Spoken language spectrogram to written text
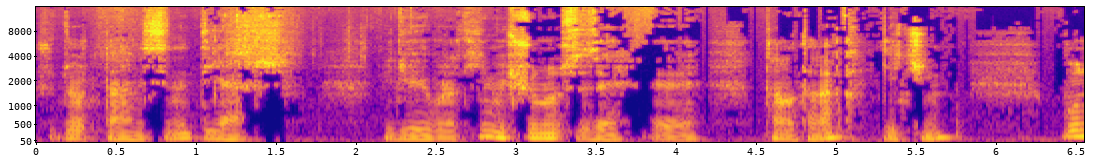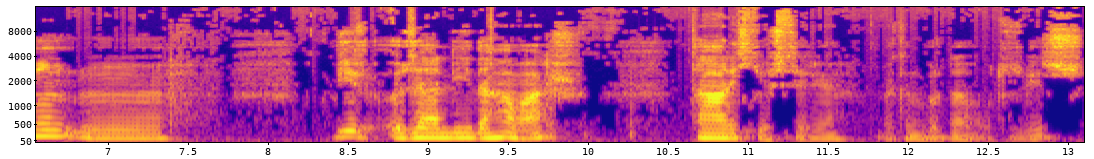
şu dört tanesini diğer videoya bırakayım ve şunu size e, tanıtarak geçeyim. Bunun e, bir özelliği daha var. Tarih gösteriyor. Bakın burada 31.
